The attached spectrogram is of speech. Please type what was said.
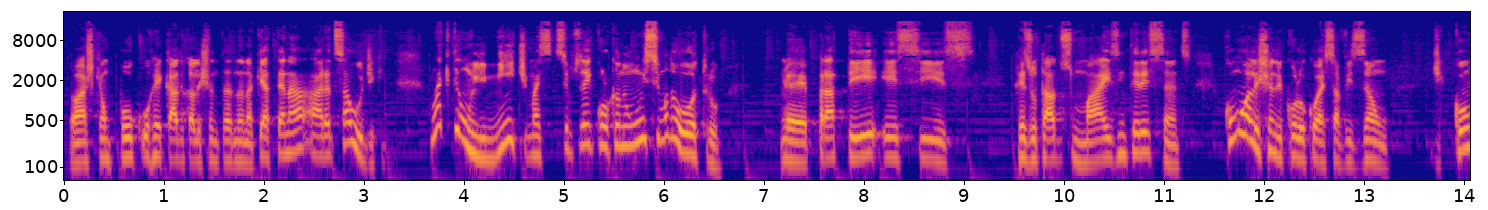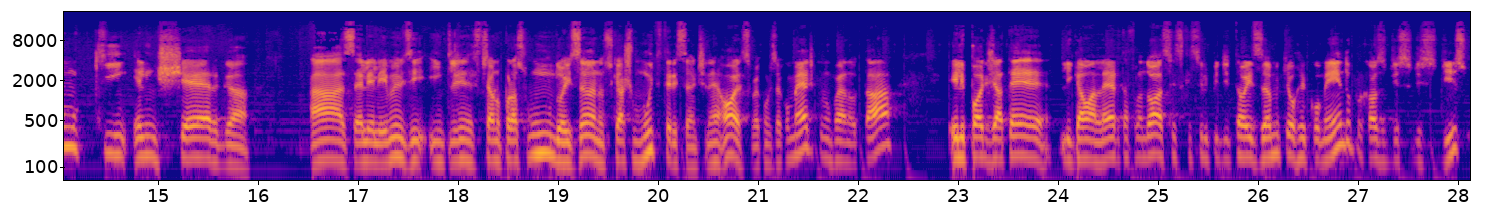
Então acho que é um pouco o recado que o Alexandre está dando aqui, até na área de saúde. Não é que tem um limite, mas você precisa ir colocando um em cima do outro é, para ter esses resultados mais interessantes. Como o Alexandre colocou essa visão de como que ele enxerga as LLMs e inteligência artificial no próximo um, dois anos, que eu acho muito interessante, né? Olha, você vai conversar com o médico, não vai anotar, ele pode já até ligar um alerta falando, ó, oh, você esqueceu de pedir tal exame que eu recomendo por causa disso, disso, disso.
